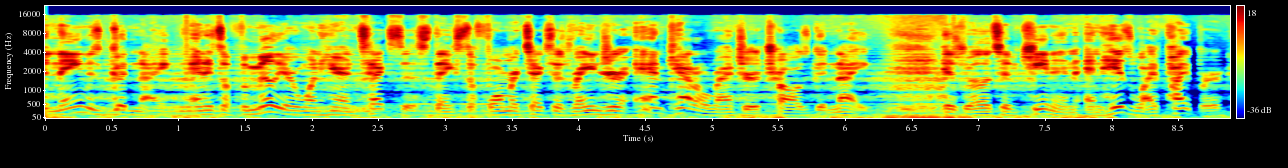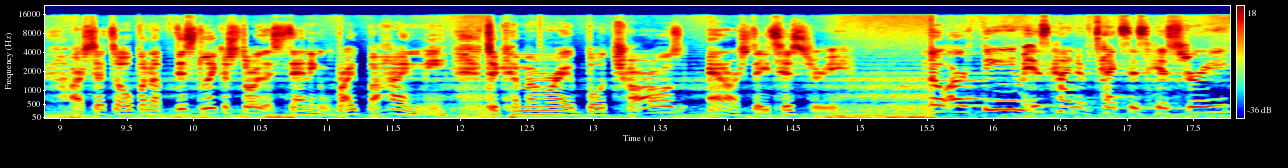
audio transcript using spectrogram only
The name is Goodnight, and it's a familiar one here in Texas thanks to former Texas Ranger and cattle rancher Charles Goodnight. His relative Keenan and his wife Piper are set to open up this liquor store that's standing right behind me to commemorate both Charles and our state's history. So our theme is kind of Texas history.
